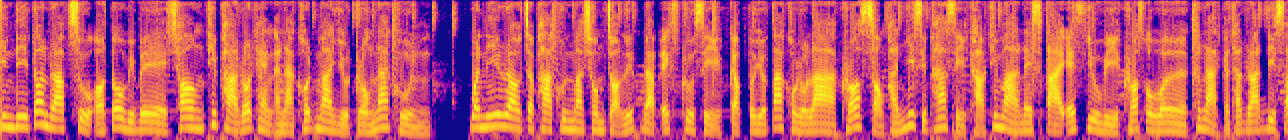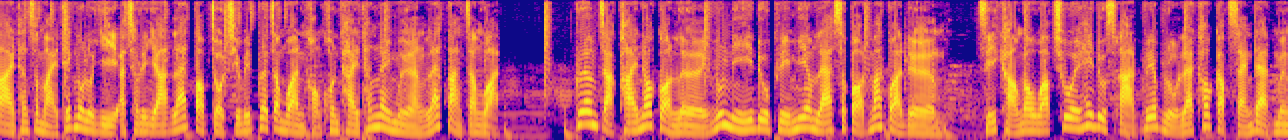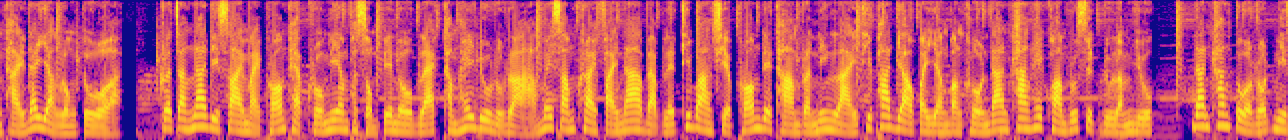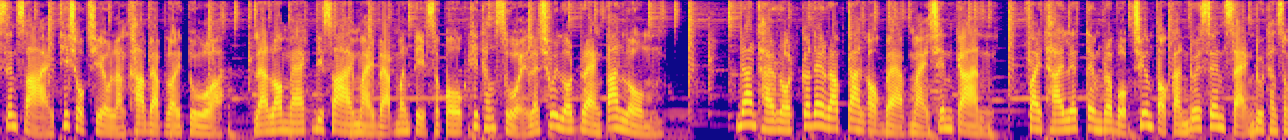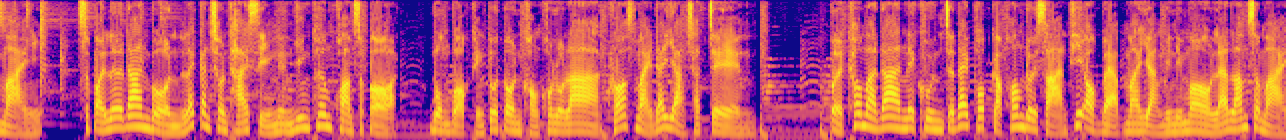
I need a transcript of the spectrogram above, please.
ยินดีต้อนรับสู่ออโต้วิเบช่องที่พารถแห่งอนาคตมาอยู่ตรงหน้าคุณ วันนี้เราจะพาคุณมาชมจอดลึกแบบ Exclusive กับ Toyota Corolla Cross 2025 สีขาวที่มาในสไตล์ SUV crossover ขนาดกระทัดรัดดีไซน์ทันสมัยเทคโนโลยีอัจฉริยะและตอบโจทย์ชีวิตประจำวันของคนไทยทั้งในเมืองและต่างจังหวัด เริ่มจากภายนอกก่อนเลย รุ่นนี้ดูพรีเมียมและสปอร์ตมากกว่าเดิม สีขาวเงาวับช่วยให้ดูสะอาดเรียบหรูและเข้ากับแสงแดดเมืองไทยได้อย่างลงตัว กระจังหน้าดีไซน์ใหม่พร้อมแถบโครเมียมผสมเปียโนแบล็กทำให้ดูหรูหราไม่ซ้ำใครไฟหน้าแบบเลดที่บางเฉียบพร้อม Daytime Running Light ที่พาดยาวไปยังบังโครนด้านข้างให้ความรู้สึกดูล้ำยุค ด้านข้างตัวรถมีเส้นสายที่โฉบเฉี่ยวหลังคาแบบลอยตัว และล้อแม็กดีไซน์ใหม่แบบมันติสโป๊กที่ทั้งสวยและช่วยลดแรงต้านลม ด้านท้ายรถก็ได้รับการออกแบบใหม่เช่นกัน ไฟท้ายเลดเต็มระบบเชื่อมต่อกันด้วยเส้นแสงดูทันสมัย สปอยเลอร์ด้านบนและกันชนท้ายสีเงินยิ่งเพิ่มความสปอร์ต บ่งบอกถึงตัวตนของ Corolla Cross ใหม่ได้อย่างชัดเจน เปิดเข้ามาด้านในคุณจะได้พบกับห้องโดยสารที่ออกแบบมาอย่างมินิมอลและล้ำสมัย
